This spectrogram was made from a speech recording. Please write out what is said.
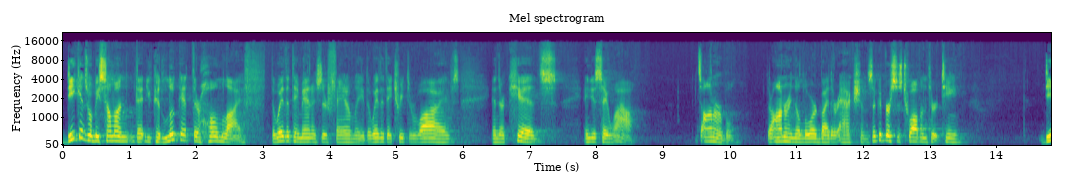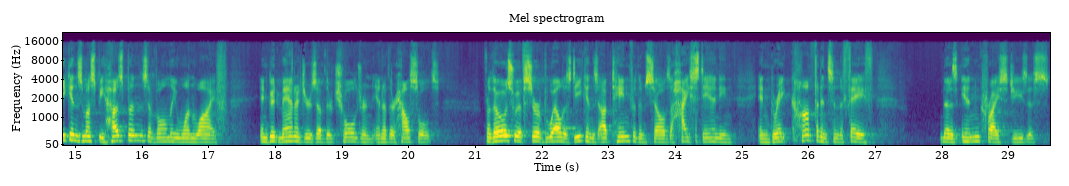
Deacons will be someone that you could look at their home life, the way that they manage their family, the way that they treat their wives and their kids, and you say, wow, it's honorable. They're honoring the Lord by their actions. Look at verses 12 and 13. Deacons must be husbands of only one wife and good managers of their children and of their households. For those who have served well as deacons obtain for themselves a high standing and great confidence in the faith that is in Christ Jesus.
